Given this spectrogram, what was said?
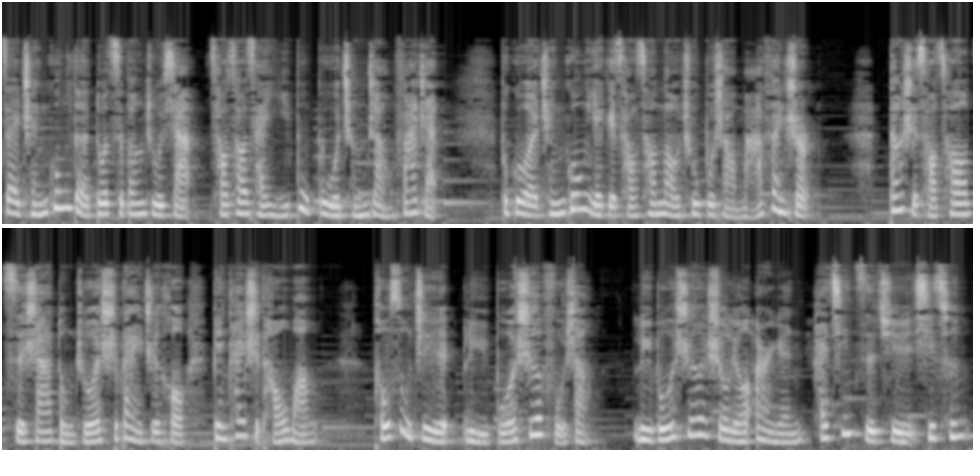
在陈宫的多次帮助下，曹操才一步步成长发展。不过，陈宫也给曹操闹出不少麻烦事儿。当时，曹操刺杀董卓失败之后，便开始逃亡。投诉至吕伯奢府上。吕伯奢收留二人，还亲自去西村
